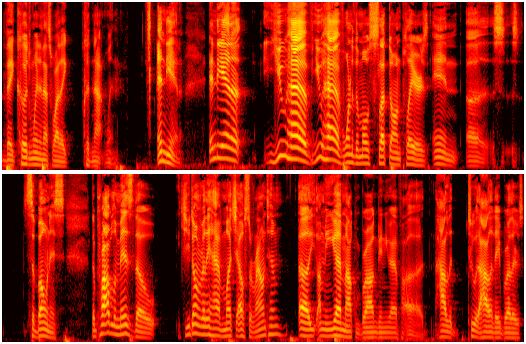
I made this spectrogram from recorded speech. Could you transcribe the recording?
they could win and that's why they could not win. Indiana. Indiana, you have you have one of the most slept on players in uh Sabonis The problem is though, you don't really have much else around him. Uh, I mean, you have Malcolm Brogdon, you have uh, Hol- two of the Holiday brothers,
